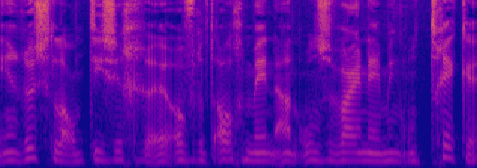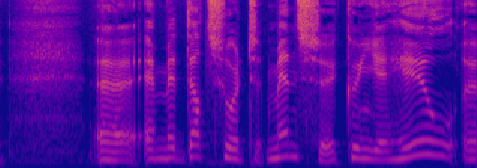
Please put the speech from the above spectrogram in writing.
in Rusland die zich eh, over het algemeen aan onze waarneming onttrekken. Eh, en met dat soort mensen kun je heel eh,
